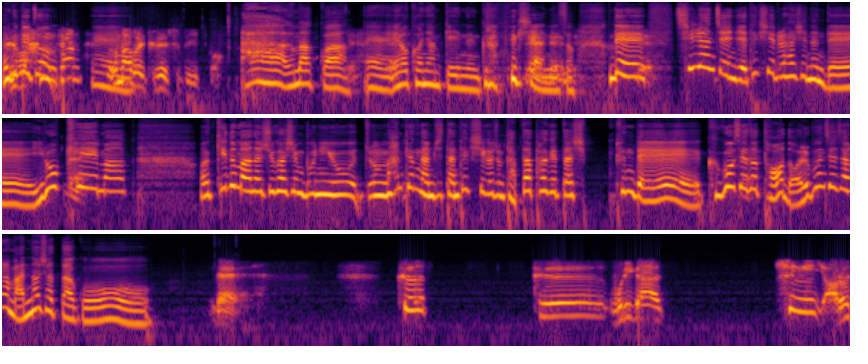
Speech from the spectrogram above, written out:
그리고 근데 좀 항상 예. 음악을 들을 수도 있고. 아, 음악과 예. 예, 에어컨이 함께 있는 그런 택시 네, 안에서. 네, 네. 근데 네. 7년째 이제 택시를 하시는데 이렇게 네. 막 어, 끼도 많으시고 하신 분이 요 좀 한평 남짓한 택시가 좀 답답하겠다 싶은데 그곳에서 더 넓은 세상을 만나셨다고. 네. 그, 그, 우리가 층이 여러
